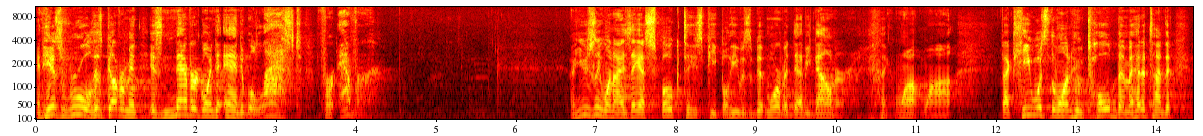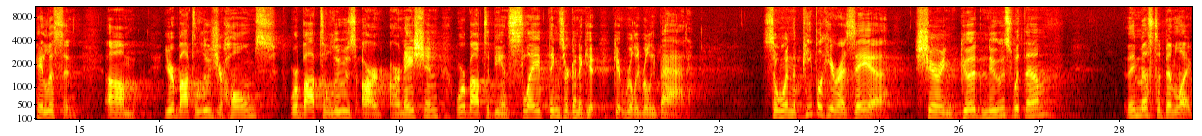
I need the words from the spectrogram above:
and his rule, his government, is never going to end, it will last forever. Now, usually when Isaiah spoke to his people, he was a bit more of a Debbie Downer. like, wah, wah. In fact, he was the one who told them ahead of time that, hey, listen, um, you're about to lose your homes. We're about to lose our, our nation. We're about to be enslaved. Things are going to get, get really, really bad. So when the people hear Isaiah sharing good news with them, they must have been like,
